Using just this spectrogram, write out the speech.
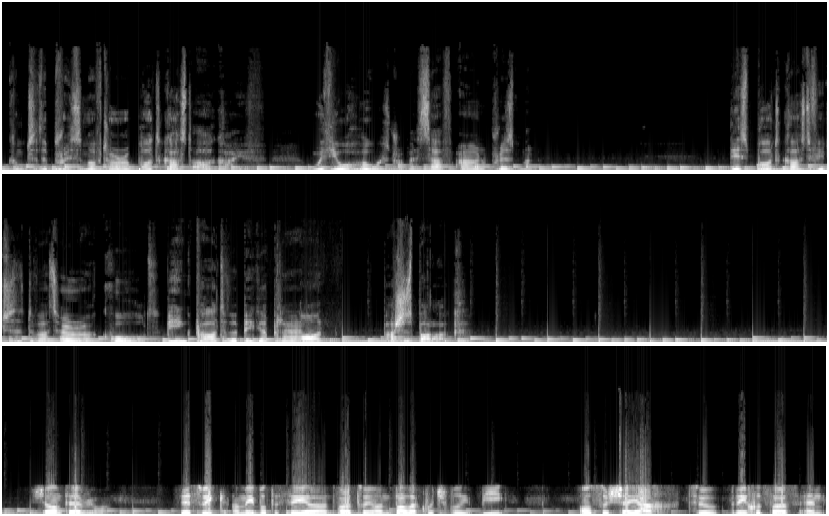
Welcome to the Prism of Torah podcast archive with your host, Rabbi Saf Aaron Prisman. This podcast features a Dvar Torah called Being Part of a Bigger Plan on Parshas Balak. Shalom to everyone. This week I'm able to say a Dvar Torah on Balak which will be also Shayach to Bnei Chutzlas and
